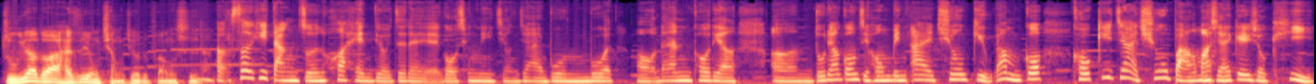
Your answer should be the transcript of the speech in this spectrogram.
主要的话还是用抢救的方式。呃，所以当中发现到这个五千年前这的文物，哦，咱可能嗯，除了讲一方面爱抢救，啊，毋过科技这的厂房嘛是爱继续起。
